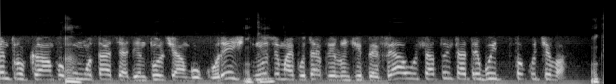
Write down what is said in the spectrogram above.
pentru că am făcut mutația din Tulcea în București, Ok. nu se mai putea prelungi PFA-ul și atunci a trebuit făcut ceva. Ok.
